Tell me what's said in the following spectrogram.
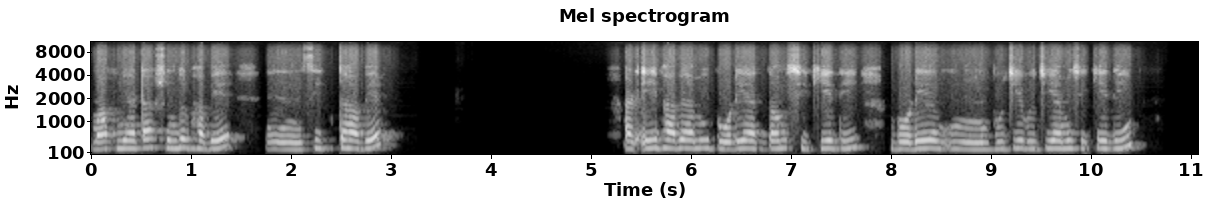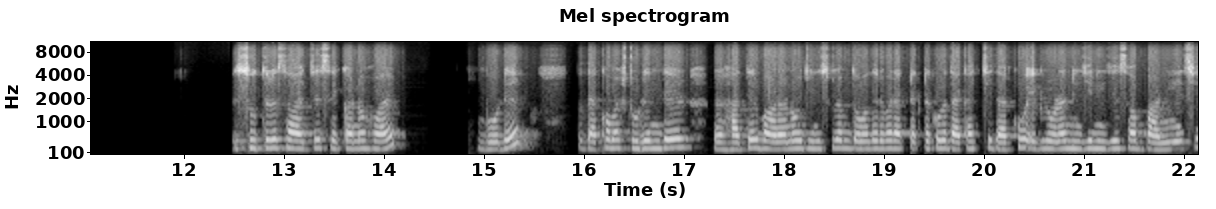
মাপ নেওয়াটা সুন্দরভাবে শিখতে হবে। আর এইভাবে আমি বোর্ডে একদম শিখিয়ে দিই। বোর্ডে বুঝিয়ে বুঝিয়ে আমি শিখিয়ে দিই। সূত্রের সাহায্যে শেখানো হয় বোর্ডে তো দেখো আমার স্টুডেন্টদের হাতের বানানো জিনিসগুলো আমি তোমাদের এবার একটা একটা করে দেখাচ্ছি। দেখো এগুলো ওরা নিজে নিজে সব বানিয়েছে।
